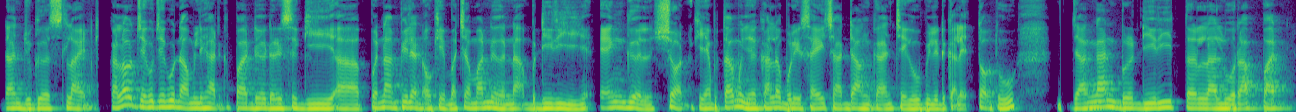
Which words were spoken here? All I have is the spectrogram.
dan juga slide. Kalau cikgu-cikgu nak melihat kepada dari segi uh, penampilan, okay, macam mana nak berdiri, angle, shot. Okay, yang pertamanya, kalau boleh saya cadangkan cikgu bila dekat laptop tu, jangan berdiri terlalu rapat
